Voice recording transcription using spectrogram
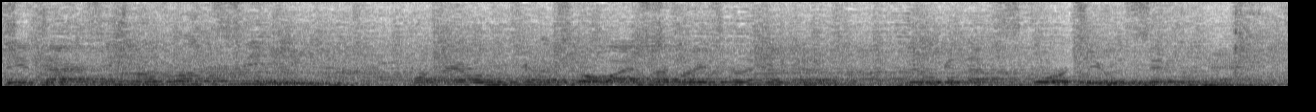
the entire season as well to see what they're able to get score wise. Referees are going to need to really get that score to you as soon as they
